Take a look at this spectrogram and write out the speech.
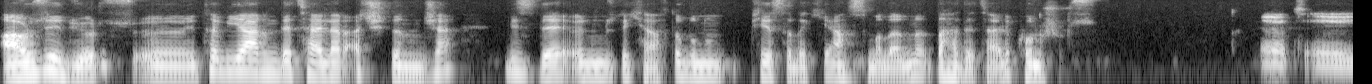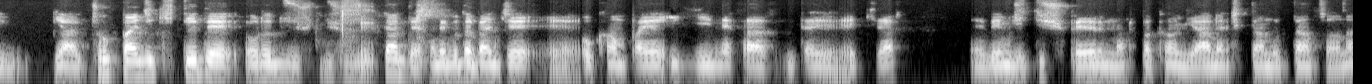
arzu ediyoruz. E, tabii yarın detaylar açıklanınca biz de önümüzdeki hafta bunun piyasadaki yansımalarını daha detaylı konuşuruz. Evet, e, ya çok bence kitleyi de orada düş, düşünecekler de hani bu da bence e, o kampanya ilgiyi ne kadar etkiler. E, benim ciddi şüphelerim var. Bakalım yarın açıklandıktan sonra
